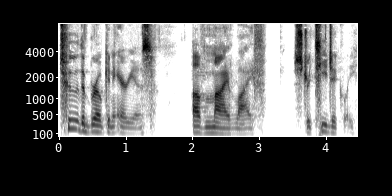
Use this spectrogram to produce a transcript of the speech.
to the broken areas of my life strategically.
